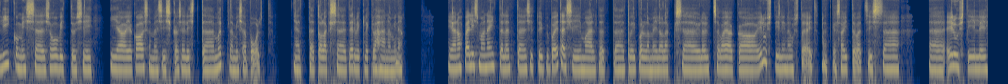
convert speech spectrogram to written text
liikumissoovitusi ja, ja kaasame siis ka sellist mõtlemise poolt, et, et oleks terviklik lähenemine ja noh, välismaa näitel, et äh, siit võib juba edasi mõelda, et, et võib-olla meil oleks äh, üleüldse vaja ka elustiilinõustajaid, et kes aitavad siis äh, elustiili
